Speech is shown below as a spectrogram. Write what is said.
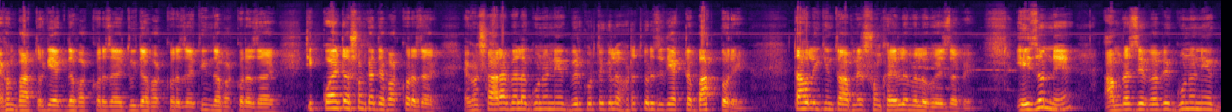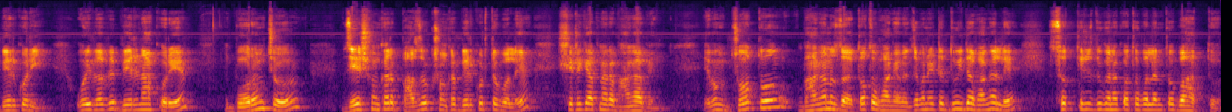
এখন বাহাত্তরকে এক দা ভাগ করা যায় দুই দা ভাগ করা যায় তিন দা ভাগ করা যায়, ঠিক কয়টা সংখ্যাতে ভাগ করা যায়? এখন সারা বেলা গুণে নিয়োগ বের করতে গেলে হঠাৎ করে যদি একটা বাদ পড়ে, তাহলে কিন্তু আপনার সংখ্যা এলোমেলো হয়ে যাবে। এই জন্যে আমরা যেভাবে গুণনীয়ক বের করি, ওইভাবে বের না করে, বরঞ্চ যে সংখ্যার ভাজক সংখ্যা বের করতে বলে, সেটাকে আপনারা ভাঙাবেন। এবং যত ভাঙানো যায়, তত ভাঙাবেন। যেমন এটা দুইটা ভাঙালে ছত্রিশ দুগুণা কত বলেন তো? বাহাত্তর।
